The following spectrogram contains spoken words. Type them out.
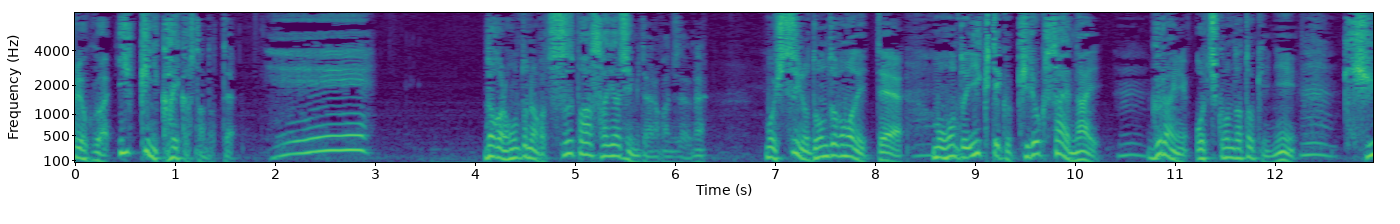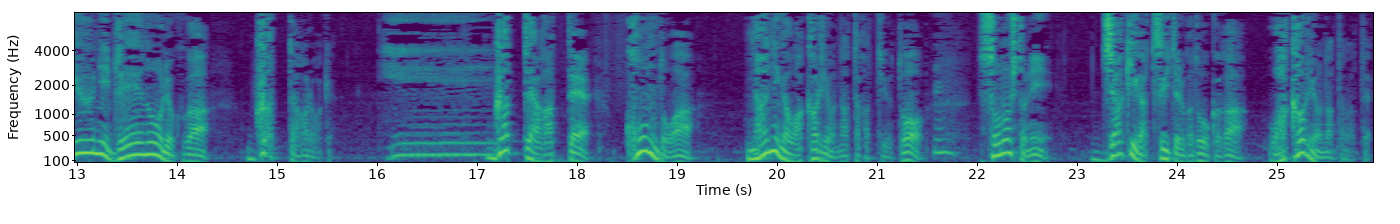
力が一気に開花したんだって。へえ。だから本当なんかスーパーサイヤ人みたいな感じだよね。もう失意のどん底まで行って、もう本当生きていく気力さえないぐらいに落ち込んだ時に、急に霊能力がガッて上がるわけ。ガッて上がって、今度は何がわかるようになったかっていうと、その人に邪気がついてるかどうかがわかるようになったんだって。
